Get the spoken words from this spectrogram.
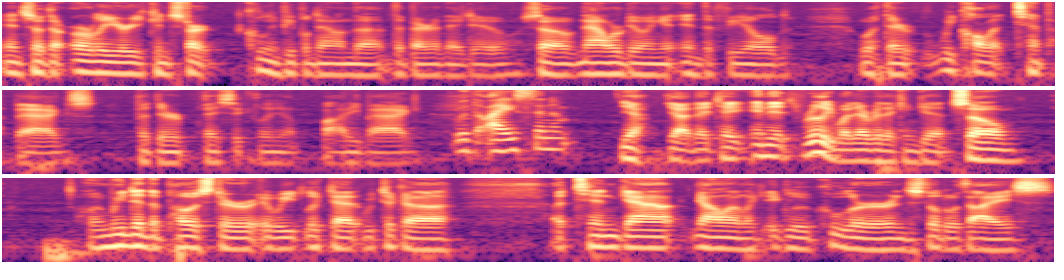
And so the earlier you can start cooling people down, the, the better they do. So now we're doing it in the field with their we call it temp bags, but they're basically a body bag with ice in them. Yeah, yeah, they take and it's really whatever they can get. So when we did the poster, we looked at we took a a 10 ga- gallon like igloo cooler and just filled it with ice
